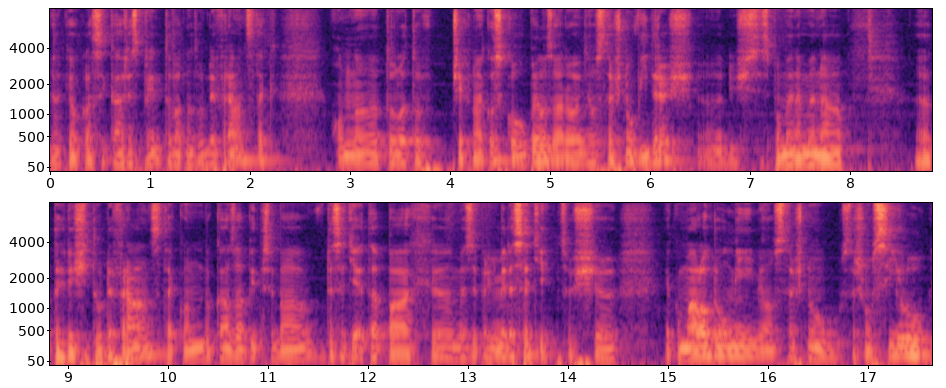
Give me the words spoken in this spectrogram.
nějakého klasikáře sprintovat na Tour de France, tak on tohleto všechno jako skloupil, zároveň měl strašnou výdrž, když si vzpomeneme na Eh, tehdejší Tour de France, tak on dokázal být třeba v deseti etapách eh, mezi prvními deseti, což eh, jako málo kdo umí, měl strašnou, strašnou sílu,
